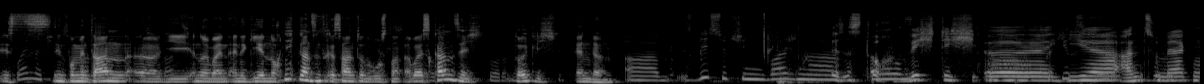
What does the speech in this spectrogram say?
ist, sind momentan äh, die erneuerbaren Energien noch nicht ganz interessant in Russland, aber es kann sich deutlich ändern. Es ist auch wichtig, äh, hier anzumerken,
